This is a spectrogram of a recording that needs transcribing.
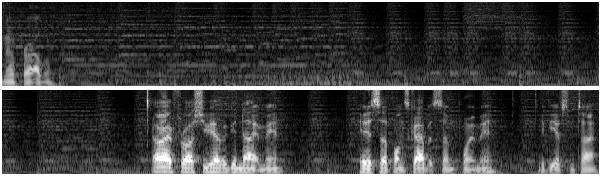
No problem. Alright, Frost, you have a good night, man. Hit us up on Skype at some point, man. If you have some time.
